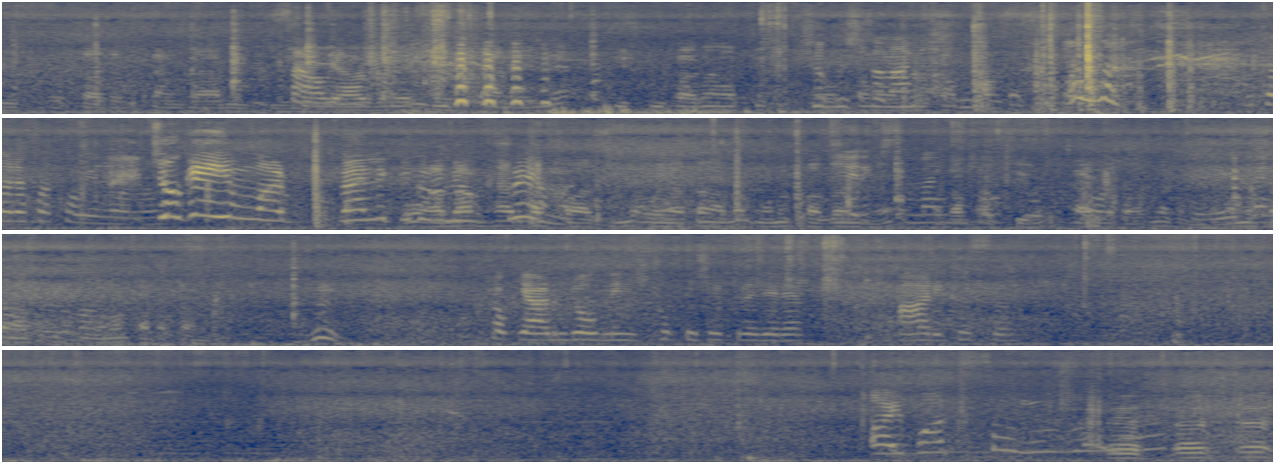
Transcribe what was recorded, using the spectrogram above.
Ortada bir tane daha büyük. Sağ olun. Yardım et bir taneyle. Üst yukarıdan atıyorsun. Şu dıştan hangisini Bu tarafa koyun onu. Çok eğim var. Benlik bir durum adam yok. her Şuraya mı? defasında oynatan adam onu kazanmıyor. Adam atıyor. Her defasında kazanıyor. Ama sen atıyorsun o zaman kapatamıyor. Çok yardımcı oldun Deniz. Çok teşekkür ederim. Harikasın. Ay baksanıza. Öf öf öf.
